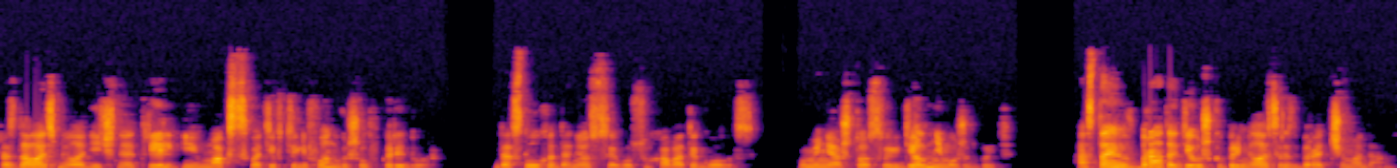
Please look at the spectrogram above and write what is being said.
Раздалась мелодичная трель, и Макс, схватив телефон, вышел в коридор. До слуха донесся его суховатый голос. «У меня что, своих дел не может быть?» Оставив брата, девушка принялась разбирать чемодан.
